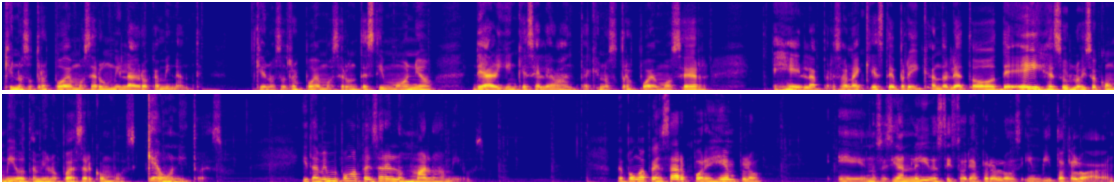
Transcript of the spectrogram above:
que nosotros podemos ser un milagro caminante, que nosotros podemos ser un testimonio de alguien que se levanta, que nosotros podemos ser eh, la persona que esté predicándole a todos de, hey, Jesús lo hizo conmigo, también lo puede hacer con vos. Qué bonito eso. Y también me pongo a pensar en los malos amigos. Me pongo a pensar, por ejemplo, eh, no sé si han leído esta historia, pero los invito a que lo hagan.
